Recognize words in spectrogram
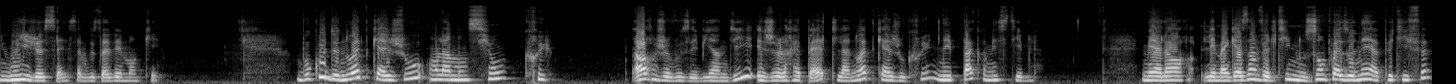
Oui, je sais, ça vous avait manqué. Beaucoup de noix de cajou ont la mention crue. Or, je vous ai bien dit, et je le répète, la noix de cajou crue n'est pas comestible. Mais alors, les magasins veulent-ils nous empoisonner à petit feu?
